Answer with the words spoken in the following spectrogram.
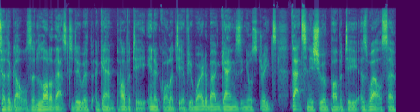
to the goals. A lot of that's to do with, again, poverty, inequality. If you're worried about gangs in your streets, that's an issue of poverty as well. So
